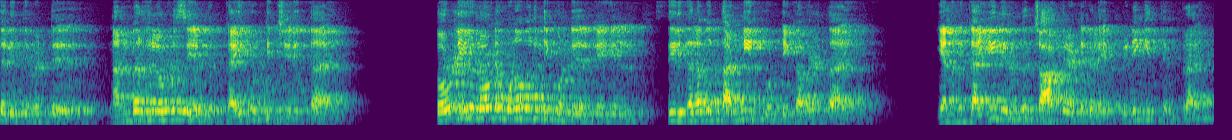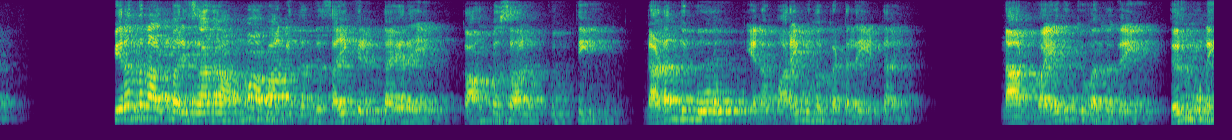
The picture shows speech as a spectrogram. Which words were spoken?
தெளித்துவிட்டு நண்பர்களோடு சேர்ந்து கைகொட்டி சிரித்தாய். தோழிகளோடு உணவருந்தி கொண்டிருக்கையில் சிறிதளவு தண்ணீர் கொட்டி கவிழ்த்தாய். எனது கையில் இருந்த சாக்லேட்டுகளை பிடுங்கி தின்றாய். பிறந்த நாள் பரிசாக அம்மா வாங்கி தந்த சைக்கிளின் டயரை காம்பஸால் குத்தி நடந்து போ என மறைமுக கட்டளையிட்டாய். நான் வயதுக்கு வந்ததை தெருமுனை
